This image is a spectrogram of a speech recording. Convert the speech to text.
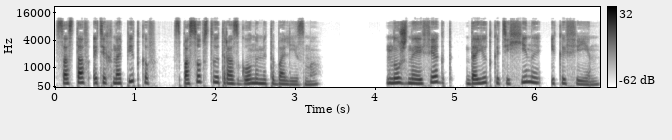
Состав этих напитков способствует разгону метаболизма. Нужный эффект дают катехины и кофеин.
